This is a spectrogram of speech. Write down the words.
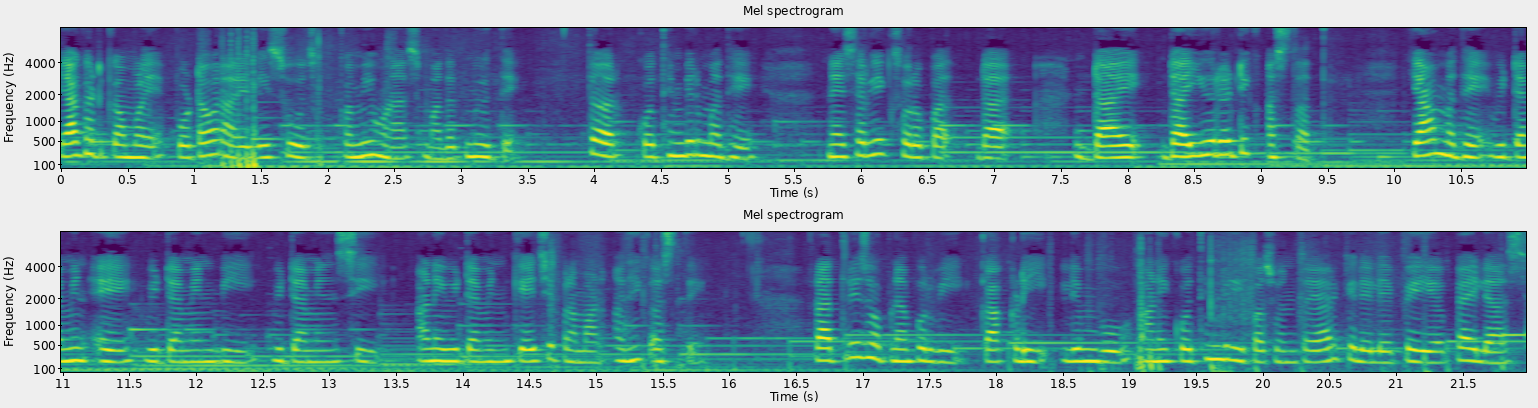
या घटकामुळे पोटावर आलेली सूज कमी होण्यास मदत मिळते. तर कोथिंबीरमध्ये नैसर्गिक स्वरूपात डाय डाय डायुरेटिक असतात. यामध्ये vitamin A vitamin B vitamin C आणि व्हिटॅमिन केचे प्रमाण अधिक असते. रात्री झोपण्यापूर्वी काकडी लिंबू आणि कोथिंबिरीपासून तयार केलेले पेय प्यायल्यास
